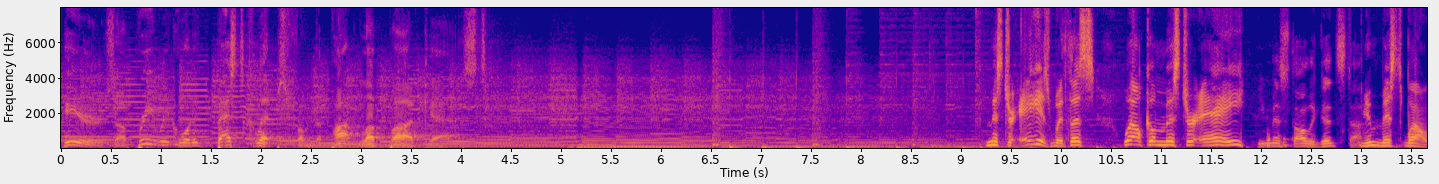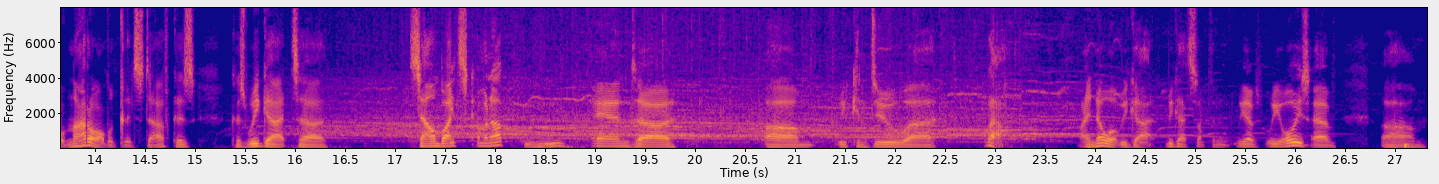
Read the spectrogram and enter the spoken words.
Here's a pre recorded best clips from the Potluck Podcast. Mr. A is with us. Welcome, Mr. A. You missed all the good stuff. You missed well, not all the good stuff because because we got uh, sound bites coming up, and uh, um, we can do uh, well. I know what we got. We got something. We have. We always have um,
